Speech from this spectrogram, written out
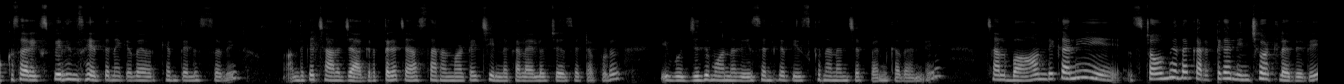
ఒక్కసారి ఎక్స్పీరియన్స్ అయితేనే కదా ఎవరికైనా తెలుస్తుంది. అందుకే చాలా జాగ్రత్తగా చేస్తానన్నమాట ఈ చిన్న కళాయిలో చేసేటప్పుడు. ఈ బుజ్జిది మొన్న రీసెంట్గా తీసుకున్నానని చెప్పాను కదండి. చాలా బాగుంది కానీ స్టవ్ మీద కరెక్ట్గా నించోట్లేదు ఇది.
